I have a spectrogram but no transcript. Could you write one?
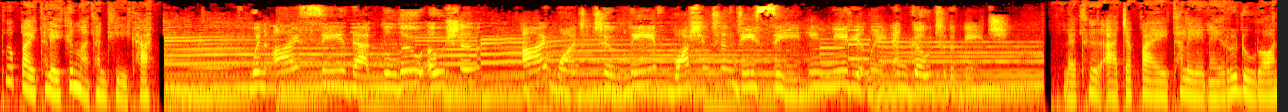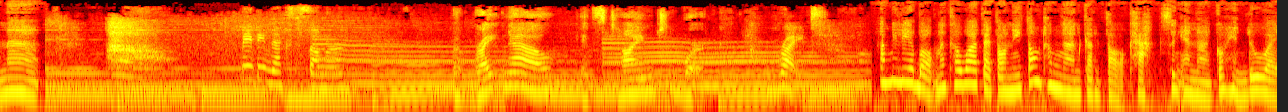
เพื่อไปทะเลขึ้นมาทันทีค่ะ When I see that blue ocean, I want to leave Washington, D.C. immediately and go to the beach. และเธออาจจะไปทะเลในฤดูร้อนหน้า Maybe next summer. But right now, it's time to work. Right. อเมเลียบอกนะคะว่าแต่ตอนนี้ต้องทำงานกันต่อค่ะ ซึ่งแอนนาก็เห็นด้วย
